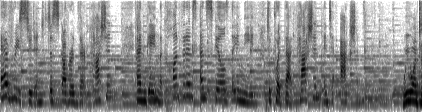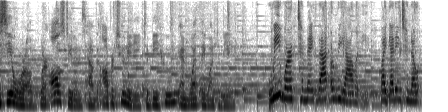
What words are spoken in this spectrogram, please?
every student discover their passion and gain the confidence and skills they need to put that passion into action. We want to see a world where all students have the opportunity to be who and what they want to be. We work to make that a reality by getting to know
